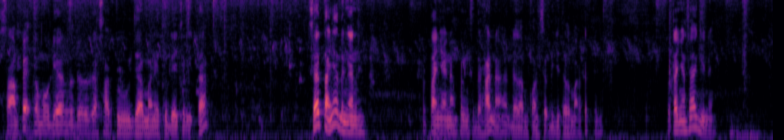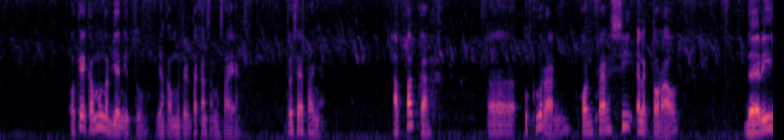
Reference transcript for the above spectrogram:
sampai kemudian udah udah satu zaman itu dia cerita saya tanya dengan pertanyaan yang paling sederhana dalam konsep digital marketing pertanyaan saya gini Oke, kamu ngerjain itu yang kamu ceritakan sama saya. Terus saya tanya, apakah uh, ukuran konversi elektoral dari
